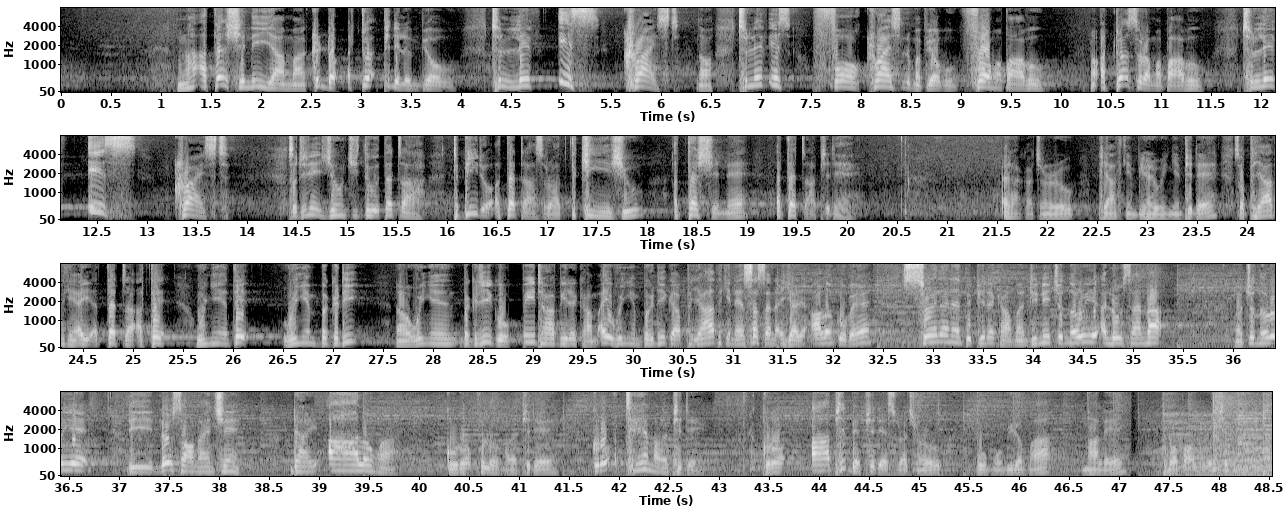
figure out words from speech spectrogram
ငါအသက်ရှင်သည့်အရာမှာခရစ်တော်အတွက်ဖြစ်တယ်လို့မပြောဘူး to live is Christ နော် to live is for Christ လို့မပြောဘူး for မပါဘူးနော်အတွက်ဆိုတာမပါဘူး to live is Christ ဆိုဒီနေ့ယုံကြည်သူအသက်တာတပိတော့အသက်တာဆိုတာသခင်ယေရှုအသက်ရှင်တဲ့အသက်တာဖြစ်တယ်အဲ့ဒါကကျွန်တော်တို့ဘုရားသခင်ပေးတဲ့ဝိညာဉ်ဖြစ်တယ်ဆိုတော့ဘုရားသခင်အဲ့ဒီအသက်တာအသက်ဝိညာဉ်အသက်ဝိညာဉ်ပဂတိနော်ဝိညာဉ်ပဂတိကိုပေးထားပြီးတဲ့ခါမှာအဲ့ဒီဝိညာဉ်ပဂတိကဘုရားသခင်နဲ့ဆက်ဆံတဲ့အရာတွေအားလုံးကိုပဲဆွဲလန်းတဲ့သူဖြစ်တဲ့ခါမှာဒီနေ့ကျွန်တော်တို့ရဲ့အလိုဆန္ဒနော်ကျွန်တော်တို့ရဲ့ဒီလှုပ်ဆောင်နိုင်ခြင်းဒါတွေအားလုံးဟာကိုရောဖုလို့ငါပဲဖြစ်တယ်ကိုရောအထဲမှာပဲဖြစ်တယ် ကိုရောအားဖြစ်ပဲဖြစ်တယ်ဆိုတော့ကျွန်တော်တို့ပုံမူပြီးတော့မှနားလဲသဘောပေါက်လို့ဖြစ်ပါတယ်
